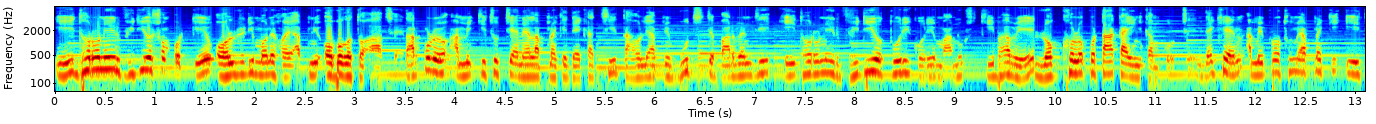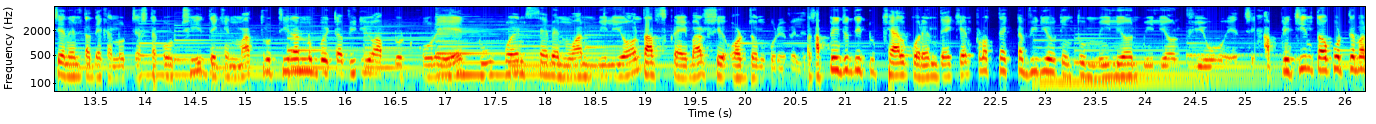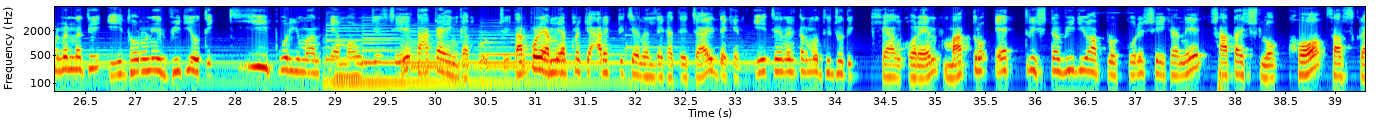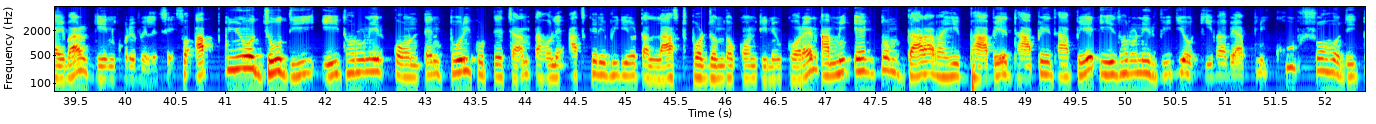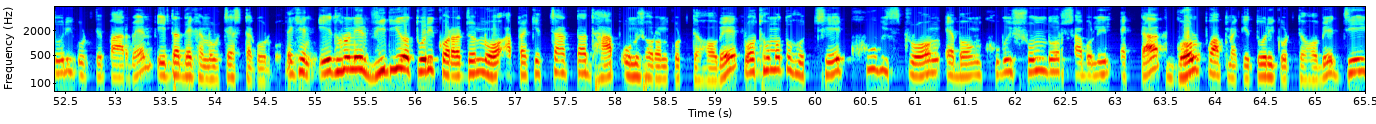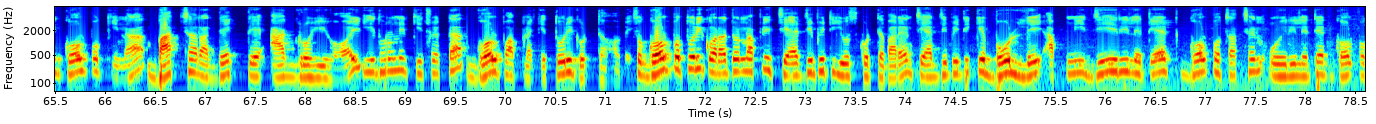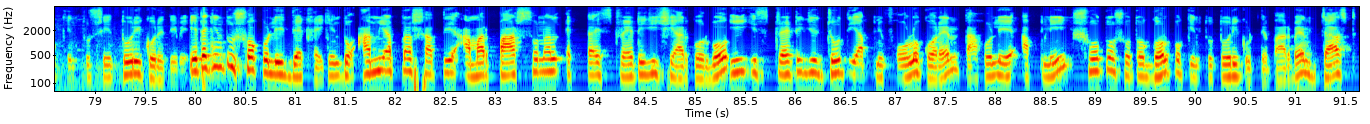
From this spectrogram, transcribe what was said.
এই ধরনের ভিডিও সম্পর্কে অলরেডি মনে হয় আপনি অবগত আছেন। তারপরেও আমি কিছু চ্যানেল আপনাকে দেখাচ্ছি, তাহলে আপনি বুঝতে পারবেন যে এই ধরনের ভিডিও তৈরি করে মানুষ কীভাবে লক্ষ লক্ষ টাকা ইনকাম করছে। দেখেন, আমি প্রথমে আপনাকে এই চ্যানেলটা দেখানোর চেষ্টা করছি। দেখেন, মাত্র তিরানব্বইটা ভিডিও আপলোড করে two point seven one million subscriber সে অর্জন করে ফেলেছে। আপনি যদি একটু খেয়াল করেন, দেখেন, প্রত্যেকটা ভিডিও কিন্তু মিলিয়ন মিলিয়ন ভিউ হয়েছে। আপনি চিন্তাও করতে পারবেন না যে এই ধরনের ভিডিওতে কি পরিমাণ অ্যামাউন্টে সে টাকা ইনকাম করছে। তারপরে আমি আপনাকে আরেকটি চ্যানেল দেখাতে চাই। দেখেন, এই চ্যানেলটার মধ্যে যদি খেয়াল করেন, মাত্র একত্রিশটা ভিডিও আপলোড করে সেখানে সাতাইশ লক্ষ সাবস্ক্রাইবার গেইন করে ফেলেছে। সো আপনিও যদি এই ধরনের কন্টেন্ট তৈরি করতে চান, তাহলে আজকের এই ভিডিওটা লাস্ট পর্যন্ত কন্টিনিউ করেন। আমি একদম ধারাবাহিক ভাবে ধাপে ধাপে এই ধরনের ভিডিও কীভাবে আপনি খুব সহজেই তৈরি করতে পারবেন, এটা দেখানোর চেষ্টা করব। দেখেন, এই ধরনের ভিডিও তৈরি করার জন্য আপনাকে চারটা ধাপ অনুসরণ করতে হবে। প্রথমত হচ্ছে খুব স্ট্রং এবং খুবই সুন্দর সাবলীল একটা গল্প আপনাকে তৈরি করতে হবে। যে গল্প কিনা বাচ্চারা দেখতে আগ্রহী হয়, এই ধরনের কিছু একটা গল্প আপনাকে তৈরি করতে হবে। তো গল্প তৈরি করার জন্য আপনি চেয়ার জিপিটি ইউজ করতে পারেন। চেয়ার জিপিটি কে বললেই আপনি যে রিলেটেড গল্প চাচ্ছেন, ওই রিলেটেড গল্প কিন্তু সে তৈরি করে দিবে। এটা কিন্তু সকলেই দেখায়, কিন্তু আমি আপনার সাথে আমার পার্সোনাল একটা স্ট্র্যাটেজি শেয়ার করব। এই স্ট্র্যাটেজি যদি আপনি ফলো করেন, তাহলে আপনি শত শত গল্প কিন্তু তৈরি করতে পারবেন জাস্ট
